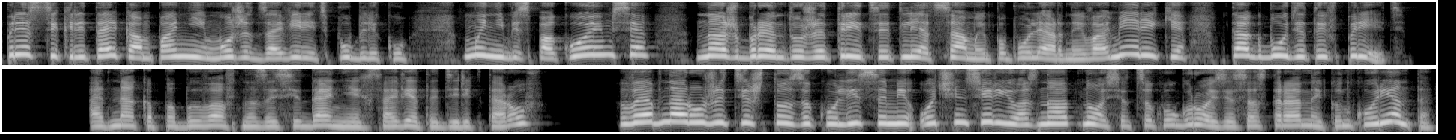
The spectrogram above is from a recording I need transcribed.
пресс-секретарь компании может заверить публику «Мы не беспокоимся, наш бренд уже 30 лет самый популярный в Америке, так будет и впредь». Однако, побывав на заседаниях совета директоров, вы обнаружите, что за кулисами очень серьезно относятся к угрозе со стороны конкурента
